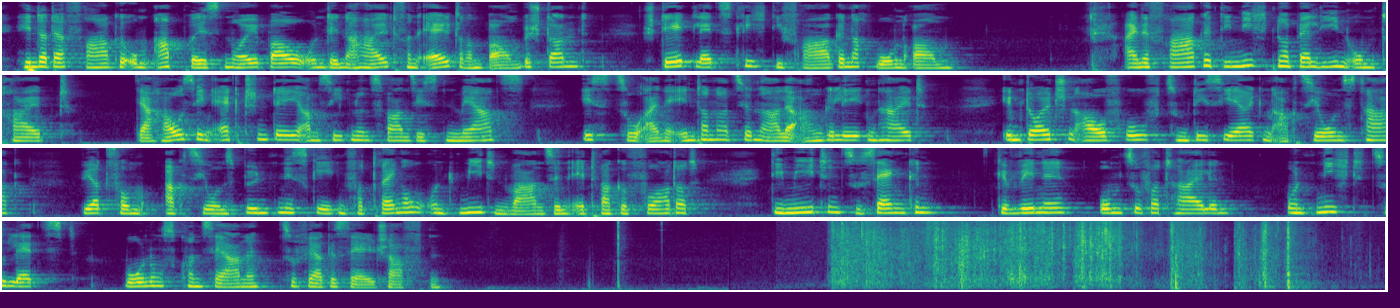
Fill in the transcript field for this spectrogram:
Hinter der Frage um Abriss, Neubau und den Erhalt von älterem Baumbestand steht letztlich die Frage nach Wohnraum. Eine Frage, die nicht nur Berlin umtreibt, der Housing Action Day am 27. März ist so eine internationale Angelegenheit. Im deutschen Aufruf zum diesjährigen Aktionstag wird vom Aktionsbündnis gegen Verdrängung und Mietenwahnsinn etwa gefordert, die Mieten zu senken, Gewinne umzuverteilen und nicht zuletzt Wohnungskonzerne zu vergesellschaften.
